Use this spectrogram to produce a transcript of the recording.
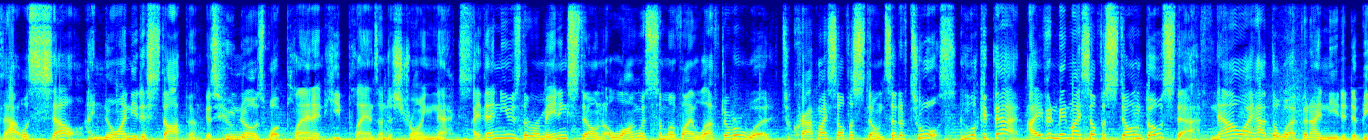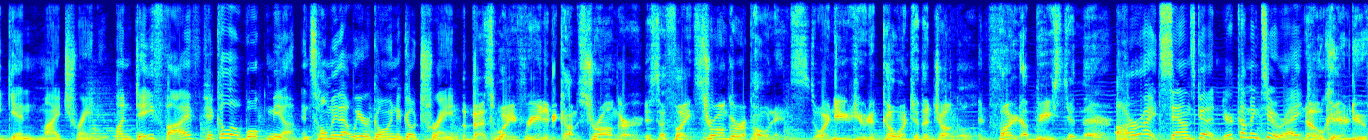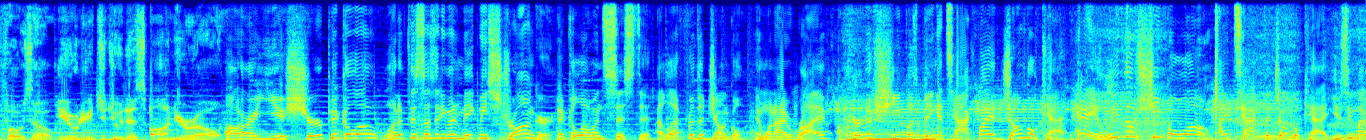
that was Cell. I know I need to stop him, because who knows what planet he plans on destroying next. I then used the remaining stone along with some of my leftover wood to craft myself a stone set of tools. And look at that, I even made myself a stone bow staff. Now I had the weapon I needed to begin my training. On day five, Piccolo woke me up and told me that we were going to go train. The best way for you to become stronger is to fight stronger opponents. So I need you to go into the jungle and fight a beast in there. All right, sounds good. You're coming too, right? No can do, Fozo. You need to do this on your own. Are you sure, Piccolo? What if this doesn't even make me stronger? Piccolo insisted. I left for the jungle, and when I arrived, a herd of sheep was being attacked by a jungle cat. Hey, leave those sheep alone. I attacked the jungle cat using my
